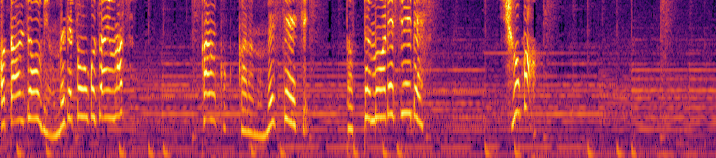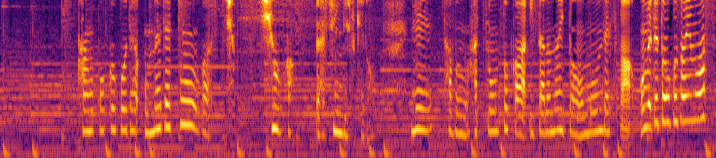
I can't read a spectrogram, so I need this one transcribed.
お誕生日おめでとうございます。韓国からのメッセージ、とっても嬉しいです。シュガ韓国語でおめでとうがシュ、シュガらしいんですけど。ね、多分発音とか至らないとは思うんですが、おめでとうございます。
